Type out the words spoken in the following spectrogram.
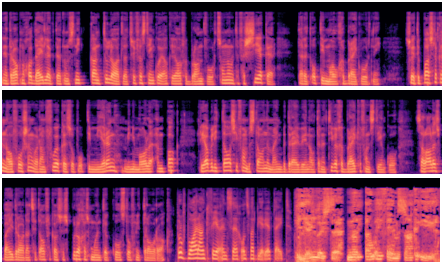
En dit raak nogal duidelik dat ons nie kan toelaat dat soveel steenkool elke jaar verbrand word sonder om te verseker dat dit optimaal gebruik word nie. So toepaslike navorsing wat dan fokus op optimering, minimale impak, rehabilitasie van bestaande mynbedrywe en alternatiewe gebruike van steenkool sal alles bydra dat Suid-Afrika so spoedig as moontlik koolstofneutraal raak. Prof baie dankie vir jou insig. Ons waardeer jou tyd. Jy luister na OFM Sake Uur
